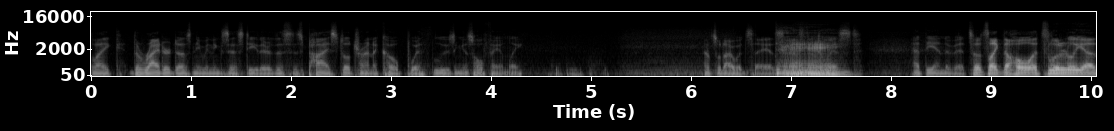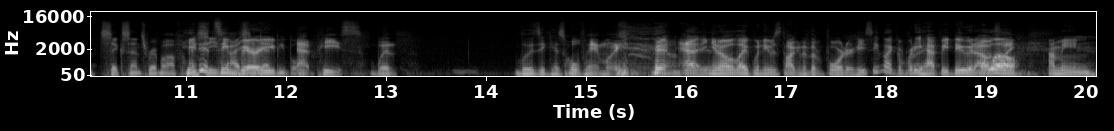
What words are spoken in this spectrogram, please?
like the writer doesn't even exist either. This is Pi still trying to cope with losing his whole family. That's what I would say as, as the twist at the end of it. So it's like the whole. It's literally a Sixth Sense ripoff. he I did see, seem I very dead people. at peace with losing his whole family. Yeah. At- You know, like when he was talking to the reporter, he seemed like a pretty Right. happy dude. I was well, like, I mean,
